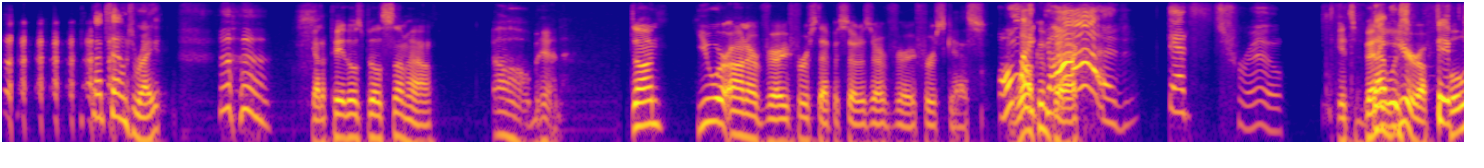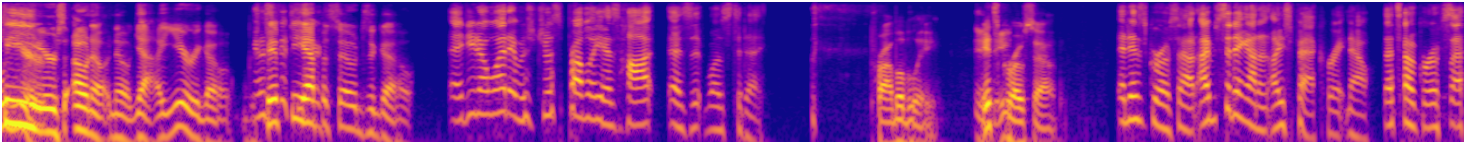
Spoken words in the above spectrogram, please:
that sounds right. Got to pay those bills somehow. oh man. Dawn, you were on our very first episode as our very first guest. Oh Welcome my back. god. That's true. It's been that a was year, a 50 full year. years. Oh no, no, yeah, a year ago. It was 50, 50 episodes ago. And you know what? It was just probably as hot as it was today. Probably. It's gross out. It is gross out. I'm sitting on an ice pack right now. That's how gross out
